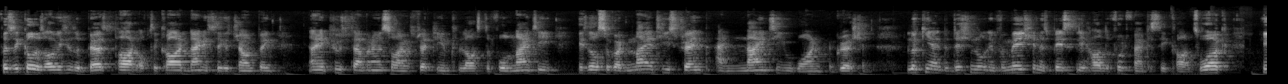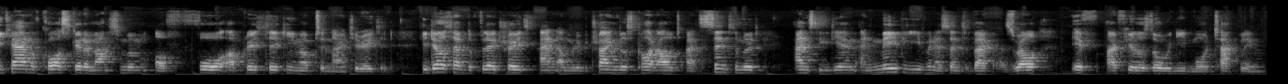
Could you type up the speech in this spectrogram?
Physical is obviously the best part of the card. 96 jumping, 92 stamina, so I'm expecting him to last the full 90. He's also got 90 strength and 91 aggression. Looking at additional information is basically how the FUT Fantasy cards work. He can of course get a maximum of 4 upgrades taking him up to 90 rated. He does have the flair traits and I'm going to be trying this card out at centre mid and CDM and maybe even a centre back as well if I feel as though we need more tackling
